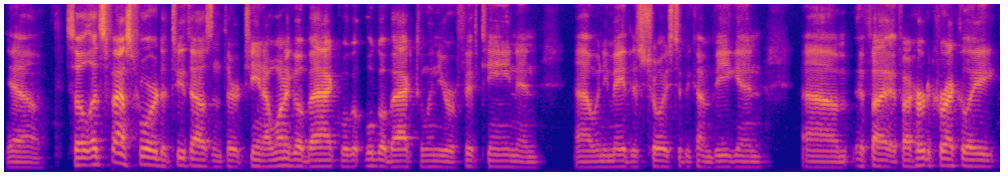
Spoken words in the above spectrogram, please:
Yeah. So let's fast forward to 2013. I want to go back. We'll, we'll go back to when you were 15 and uh, when you made this choice to become vegan. Um, if I, if I heard correctly,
